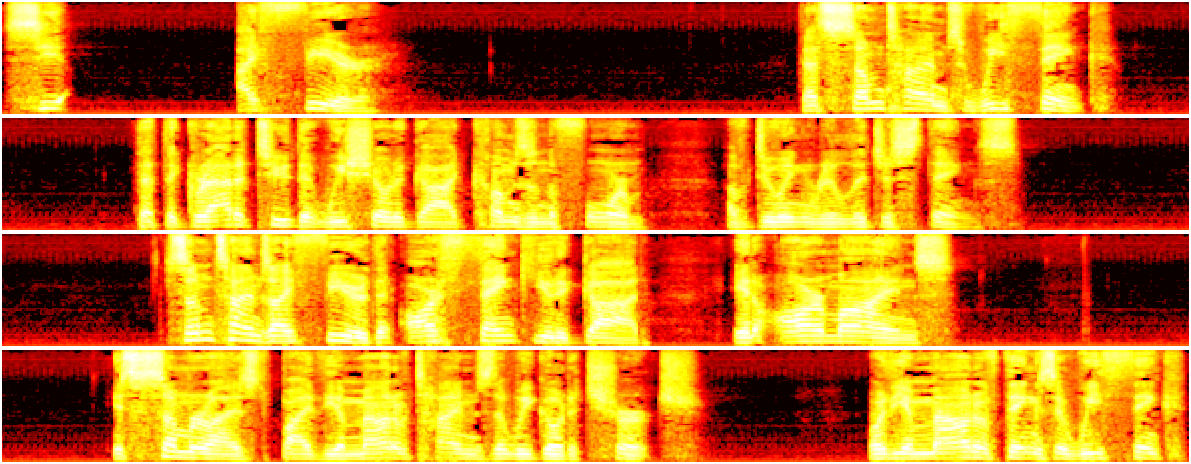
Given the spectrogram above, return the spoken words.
See, I fear that sometimes we think that the gratitude that we show to God comes in the form of doing religious things. Sometimes I fear that our thank you to God in our minds is summarized by the amount of times that we go to church or the amount of things that we think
